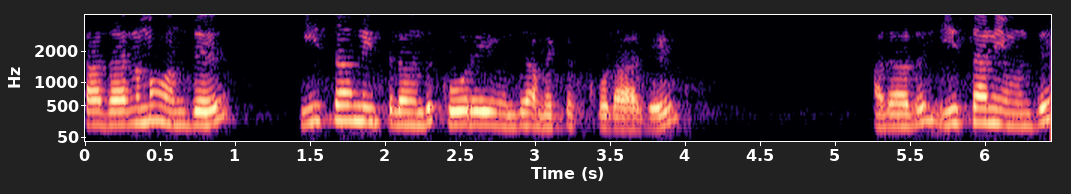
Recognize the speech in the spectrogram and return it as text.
சாதாரணமாக வந்து ஈசானியத்தில் வந்து கூரை வந்து அமைக்கக்கூடாது. அதாவது ஈசானியம் வந்து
